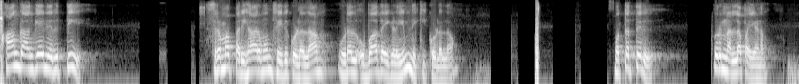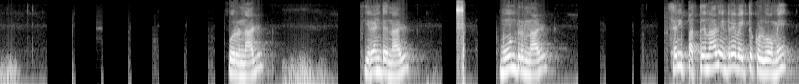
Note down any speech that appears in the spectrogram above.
ஆங்காங்கே நிறுத்தி சிரம பரிகாரமும் செய்து கொள்ளலாம். உடல் உபாதைகளையும் நீக்கிக் கொள்ளலாம். மொத்தத்தில் ஒரு நல்ல பயணம். ஒரு நாள் இரண்டு நாள் மூன்று நாள். சரி பத்து நாள் என்றே வைத்துக் கொள்வோமே.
